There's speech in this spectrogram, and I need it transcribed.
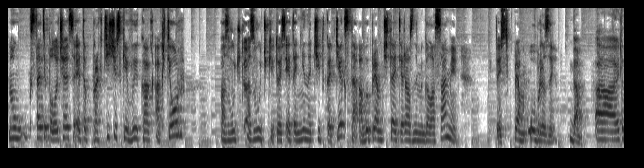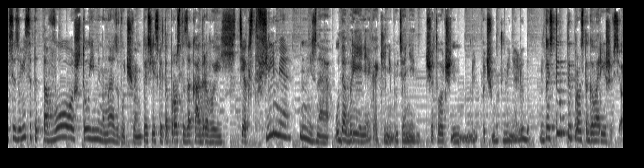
Ну, кстати, получается, это практически вы как актер озвуч- озвучки. То есть это не начитка текста, а вы прям читаете разными голосами. То есть прям образы. Да. А это все зависит от того, что именно мы озвучиваем. То есть, если это просто закадровый текст в фильме, ну, не знаю, удобрения какие-нибудь, они что-то очень почему-то меня любят. То есть, ты, ты просто говоришь и все.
